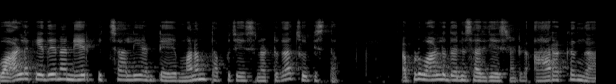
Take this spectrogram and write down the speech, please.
వాళ్ళకి ఏదైనా నేర్పించాలి అంటే మనం తప్పు చేసినట్టుగా చూపిస్తాం. అప్పుడు వాళ్ళు దాన్ని సరి చేసినట్టుగా. ఆ రకంగా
